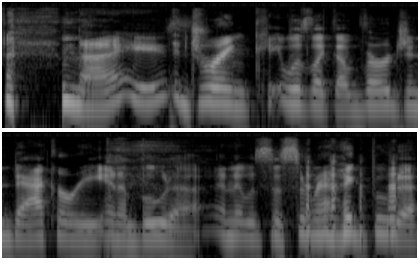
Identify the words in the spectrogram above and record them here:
Nice. drink. It was like a virgin daiquiri in a Buddha, and it was a ceramic Buddha.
